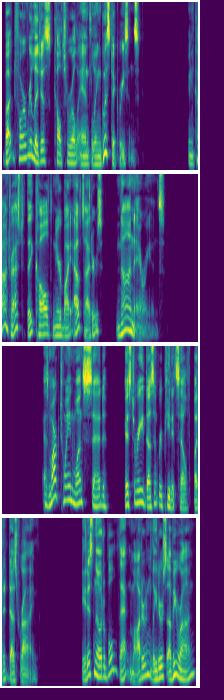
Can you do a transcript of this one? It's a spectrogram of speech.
but for religious, cultural, and linguistic reasons. In contrast, they called nearby outsiders non Aryans. As Mark Twain once said, history doesn't repeat itself, but it does rhyme. It is notable that modern leaders of Iran,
